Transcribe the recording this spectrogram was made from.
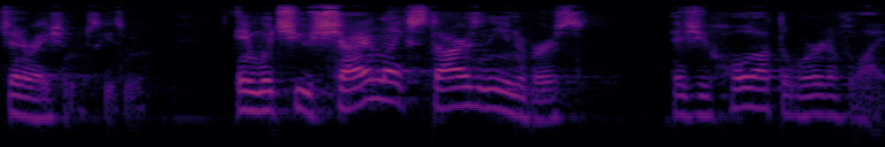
Generation, excuse me. In which you shine like stars in the universe as you hold out the word of life.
